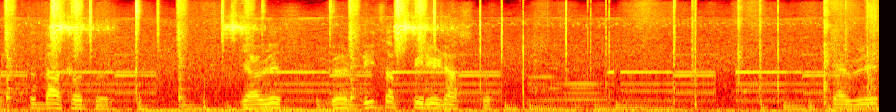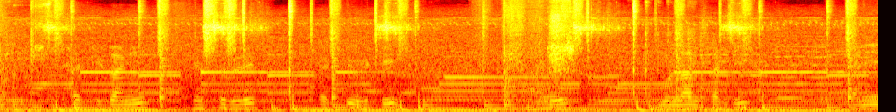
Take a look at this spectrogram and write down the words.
फक्त दाखवतोय ज्यावेळेस गर्दीचा पिरियड असतो त्यावेळेस त्या ठिकाणी हे सगळे ॲक्टिव्हिटी आहे मुलांसाठी आणि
